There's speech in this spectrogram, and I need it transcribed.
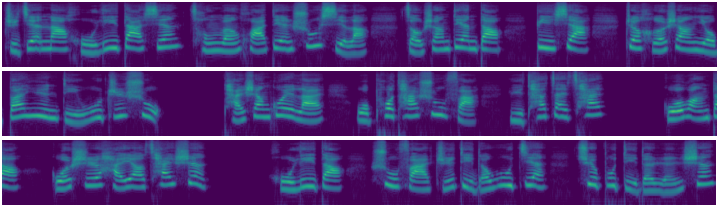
只见那虎力大仙从文华殿梳洗了，走上殿道：“陛下，这和尚有搬运底物之术。”抬上柜来，我破他术法，与他再猜。国王道：“国师还要猜甚？”虎力道：“术法只抵的物件，却不抵的人身。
